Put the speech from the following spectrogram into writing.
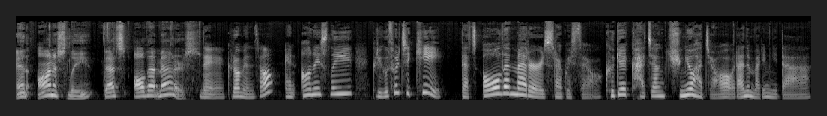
And honestly, that's all that matters. 네, 그러면서 and honestly 그리고 솔직히 That's all that matters 라고 했어요. 그게 가장 중요하죠. 라는 말입니다.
